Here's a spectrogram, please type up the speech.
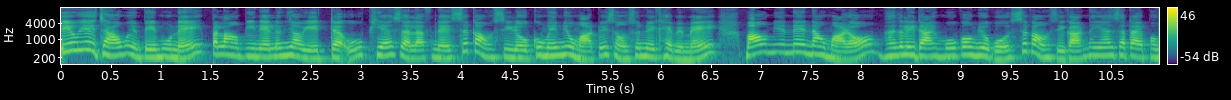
တရုတ်ရဲ့ဂျားဝင်ပေးမှုနဲ့ပလောင်ပြည်နယ်လွတ်မြောက်ရေးတပ်ဦး PSLF နဲ့စစ်ကောင်စီတို့ကုမင်းမြို့မှာတွေ့ဆုံဆွေးနွေးခဲ့ပေမဲ့မအောင်မြင်တဲ့နောက်မှာတော့မန္တလေးတိုင်းမိုးကုတ်မြို့ကိုစစ်ကောင်စီကနှစ်ရက်ဆက်တိုက်ပုံ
